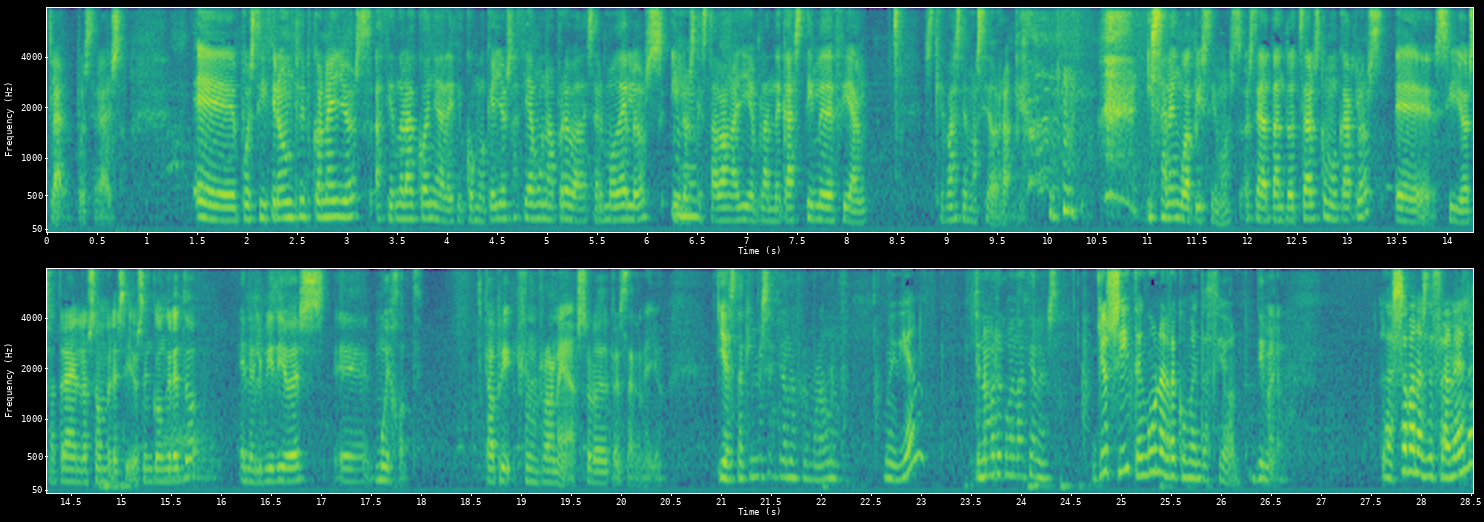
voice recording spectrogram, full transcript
Claro, pues era eso. Eh, pues hicieron un clip con ellos haciendo la coña de que como que ellos hacían una prueba de ser modelos y los Ujú. que estaban allí en plan de casting le decían, es que vas demasiado rápido. y salen guapísimos. O sea, tanto Charles como Carlos, eh, si os atraen los hombres y ellos en concreto, en el vídeo es eh, muy hot. Capri ronronea solo de pensar en ello. Y hasta aquí mi sección de Fórmula 1. Muy bien. ¿Tenemos recomendaciones? Yo sí tengo una recomendación. Dímelo. Las sábanas de franela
